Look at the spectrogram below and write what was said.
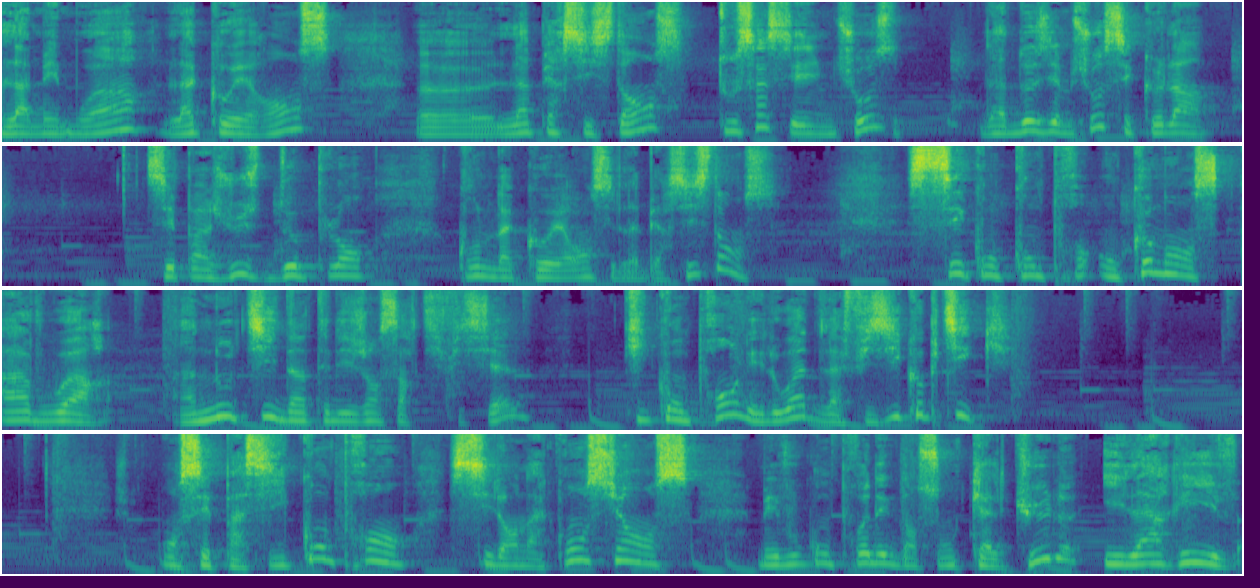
la mémoire, la cohérence, euh, la persistance, tout ça c'est une chose. La deuxième chose, c'est que là, c'est pas juste deux plans contre la cohérence et la persistance. C'est qu'on commence à avoir un outil d'intelligence artificielle qui comprend les lois de la physique optique. On ne sait pas s'il comprend, s'il en a conscience, mais vous comprenez que dans son calcul, il arrive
